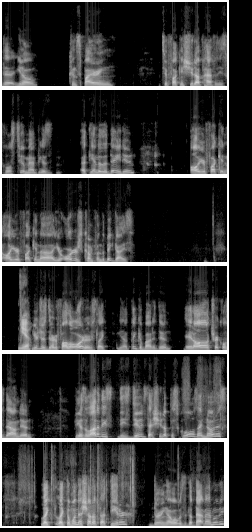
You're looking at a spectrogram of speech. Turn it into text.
the you know conspiring to fucking shoot up half of these schools too, man. Because at the end of the day, dude, all your fucking all your fucking uh your orders come from the big guys. Yeah, You're just there to follow orders. Like, you know, think about it, dude. It all trickles down, dude. Because a lot of these these dudes that shoot up the schools, I notice, like like the one that shot up that theater during uh, what was it, the Batman movie?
